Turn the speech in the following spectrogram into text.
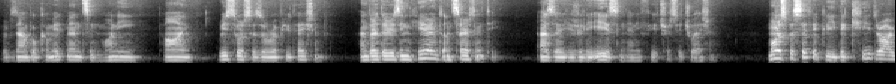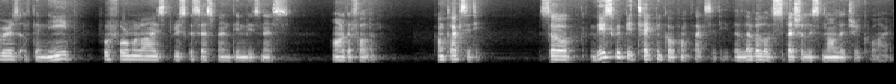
for example, commitments in money, time, resources, or reputation, and where there is inherent uncertainty, as there usually is in any future situation. More specifically, the key drivers of the need for formalized risk assessment in business are the following. Complexity. So this could be technical complexity, the level of specialist knowledge required.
